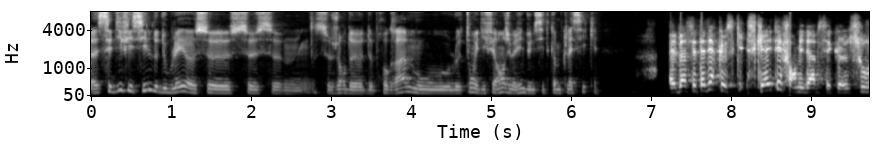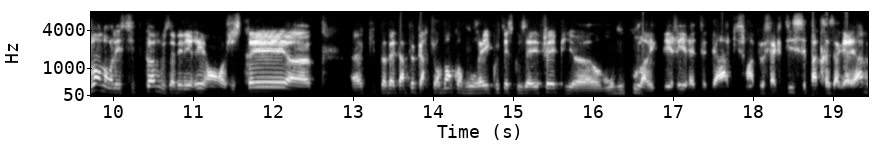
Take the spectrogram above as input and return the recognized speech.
Euh, c'est difficile de doubler euh, ce, genre de, programme où le ton est différent, j'imagine, d'une sitcom classique. Eh ben, c'est-à-dire que ce qui, ce qui, a été formidable, c'est que souvent dans les sitcoms, vous avez les rires enregistrés, euh, qui peuvent être un peu perturbants quand vous réécoutez ce que vous avez fait, puis on vous couvre avec des rires, etc., qui sont un peu factices, c'est pas très agréable.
